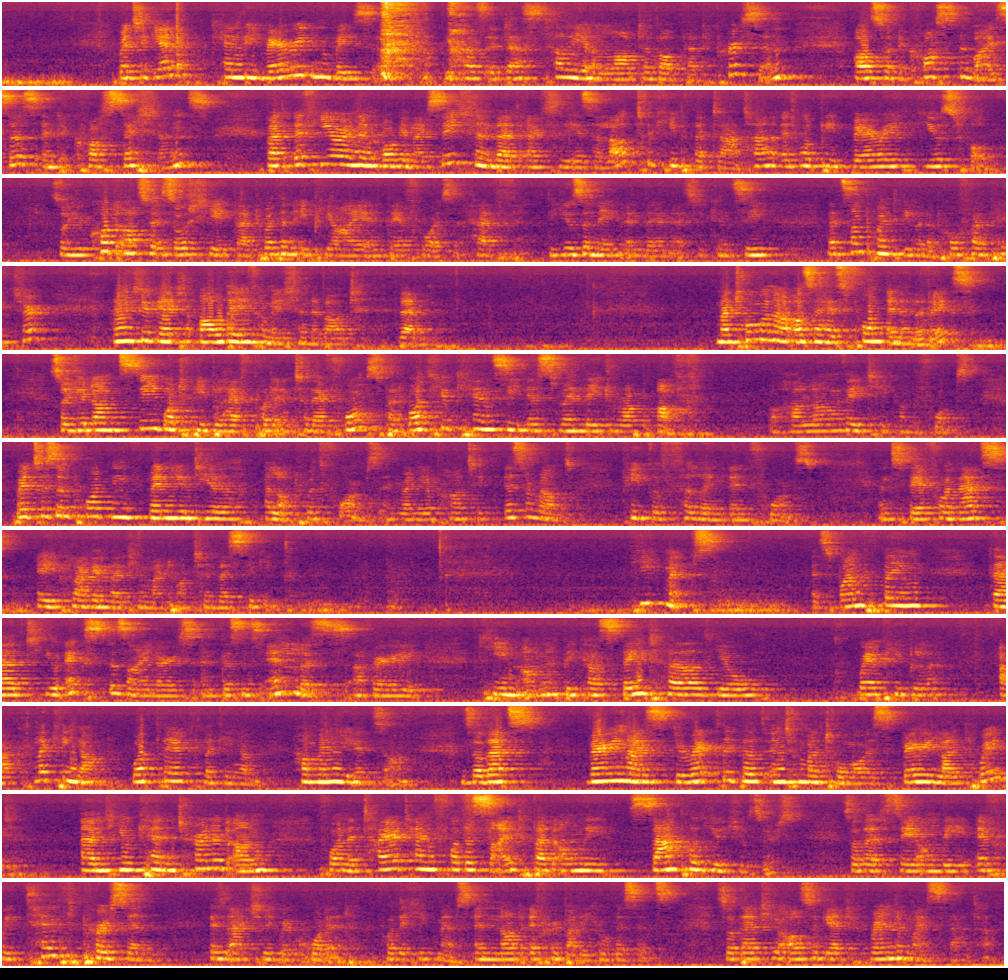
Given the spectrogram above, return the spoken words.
which again can be very invasive because it does tell you a lot about that person, also across devices and across sessions. But if you're in an organization that actually is allowed to keep that data, it would be very useful so you could also associate that with an API and therefore have the username and then, as you can see, at some point even a profile picture, and you get all the information about them. Matomo now also has form analytics, so you don't see what people have put into their forms, but what you can see is when they drop off, or how long they take on the forms, which is important when you deal a lot with forms and when your project is around people filling in forms. And therefore, that's a plugin that you might want to investigate. Heat maps is one thing that UX designers and business analysts are very keen on because they tell you where people are clicking on, what they're clicking on, how many it's on. And so that's very nice, directly built into Matomo. It's very lightweight, and you can turn it on for an entire time for the site, but only sample your users so that say only every 10th person is actually recorded for the heat maps and not everybody who visits, so that you also get randomized data.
